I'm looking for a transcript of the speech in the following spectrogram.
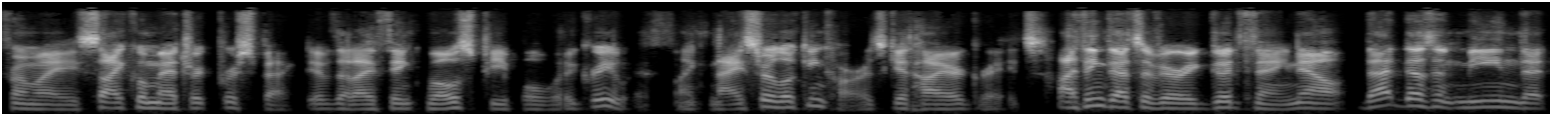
from a psychometric perspective that I think most people would agree with. Like nicer looking cards get higher grades. I think that's a very good thing. Now, that doesn't mean that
